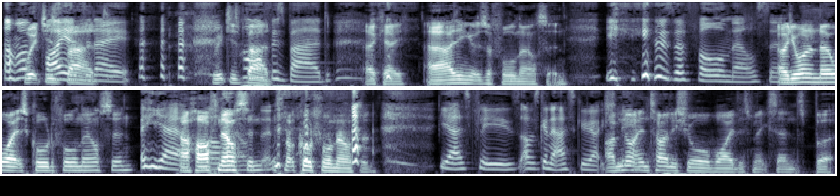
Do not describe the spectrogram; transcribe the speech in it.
I'm on Which is bad. today. Which is half bad. is bad. Okay, uh, I think it was a full Nelson. it was a full Nelson. Oh, do you want to know why it's called full Nelson? yeah, A half Nelson. It's not called full Nelson. Yes, please. I was going to ask you actually. I'm not entirely sure why this makes sense, but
